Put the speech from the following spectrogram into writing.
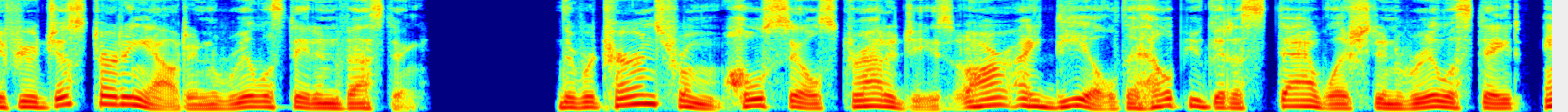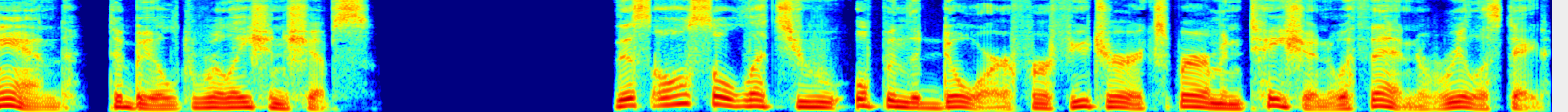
If you're just starting out in real estate investing, the returns from wholesale strategies are ideal to help you get established in real estate and to build relationships. This also lets you open the door for future experimentation within real estate,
